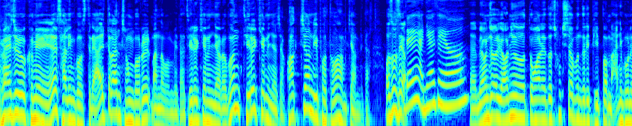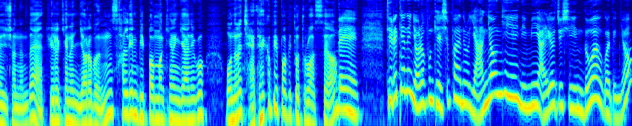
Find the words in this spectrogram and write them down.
매주 금요일 살림 고수들의 알뜰한 정보를 만나봅니다. 뒤를 캐는 여러분, 뒤를 캐는 여자 곽지연 리포터와 함께합니다. 어서 오세요. 네, 안녕하세요. 네, 명절 연휴 동안에도 청취자분들이 비법 많이 보내주셨는데 뒤를 캐는 여러분 살림 비법만 캐는 게 아니고 오늘은 재테크 비법이 또 들어왔어요. 네, 뒤를 캐는 여러분 게시판으로 양영희 님이 알려주신 노하우거든요.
